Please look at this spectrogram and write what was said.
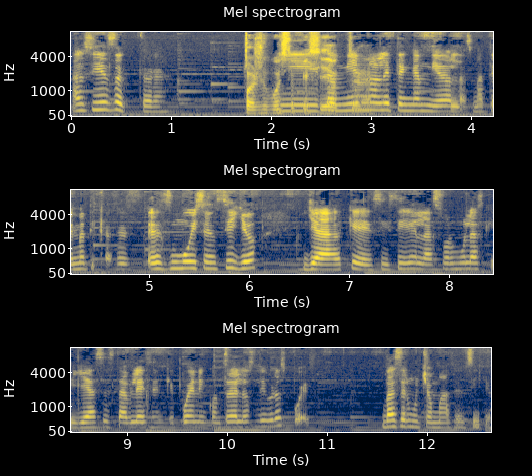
Así es, doctora. Por supuesto y que sí. También no le tengan miedo a las matemáticas. Es, es muy sencillo, ya que si siguen las fórmulas que ya se establecen, que pueden encontrar en los libros, pues va a ser mucho más sencillo.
